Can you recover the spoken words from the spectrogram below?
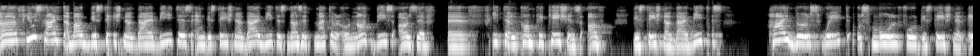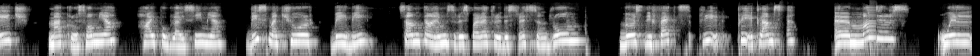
A few slides about gestational diabetes and gestational diabetes, does it matter or not? These are the uh, fetal complications of gestational diabetes. High birth weight or small for gestational age, macrosomia, hypoglycemia, this mature baby, sometimes respiratory distress syndrome, birth defects, pre- preeclampsia. Uh, mothers will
